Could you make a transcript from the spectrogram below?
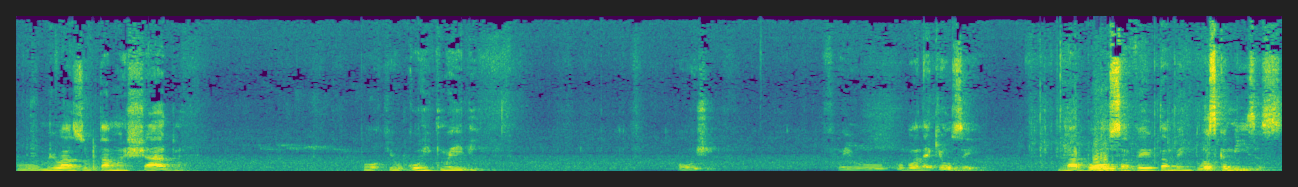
O meu azul tá manchado porque eu corri com ele hoje. Foi o, o boné que eu usei. Na bolsa veio também duas camisas.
